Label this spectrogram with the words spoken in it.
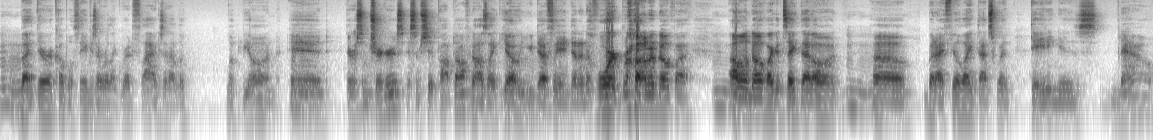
Mhm. but there are a couple of things that were like red flags that I looked looked beyond, Mhm. and there were some Mhm. triggers and some shit popped off, and I was like, "Yo, you Mhm. definitely ain't done enough work, bro. I don't know if I, Mhm. I don't know if I could take that on." Um, but I feel like that's what dating is now.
